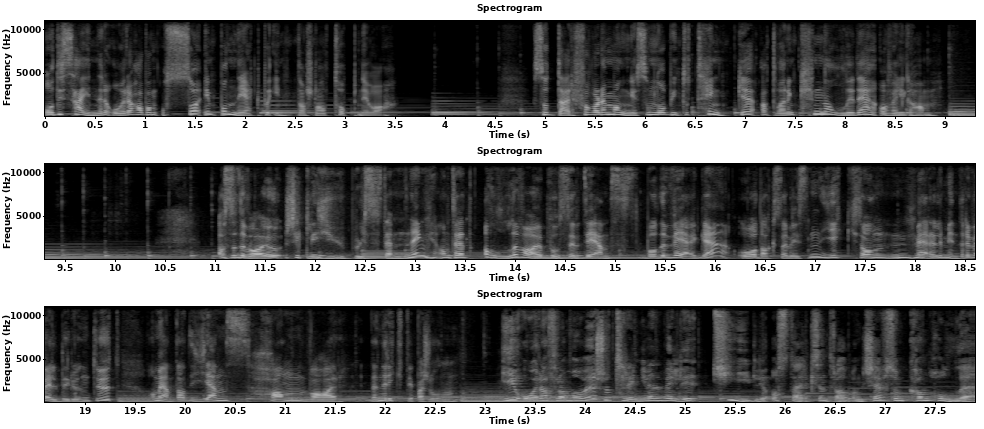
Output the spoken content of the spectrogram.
Og de seinere åra hadde han også imponert på internasjonalt toppnivå. Så derfor var det mange som nå begynte å tenke at det var en knallidé å velge ham. Altså, Det var jo skikkelig jubelstemning. Omtrent alle var jo positive til Jens. Både VG og Dagsavisen gikk sånn mer eller mindre velbegrunnet ut og mente at Jens han var den riktige personen. I åra framover så trenger vi en veldig tydelig og sterk sentralbanksjef som kan holde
